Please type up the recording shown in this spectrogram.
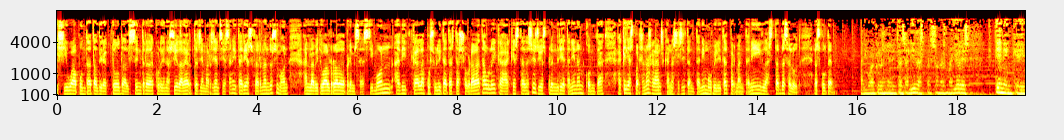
Així ho ha apuntat el director del Centre de Coordinació d'Alertes i Emergències Sanitàries, Fernando Simón, en l'habitual roda de premsa. Simón ha dit que la possibilitat està sobre la taula i que aquesta decisió es prendria tenint en compte aquelles persones grans que necessiten tenir mobilitat per mantenir l'estat de salut. L'escoltem. Al igual que los niños necesitan salir, las personas mayores tienen que,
